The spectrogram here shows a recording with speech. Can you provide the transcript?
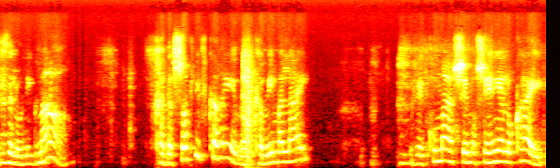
וזה לא נגמר. חדשות לבקרים, הם קמים עליי, וקומה השם הושעני אלוקיי.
